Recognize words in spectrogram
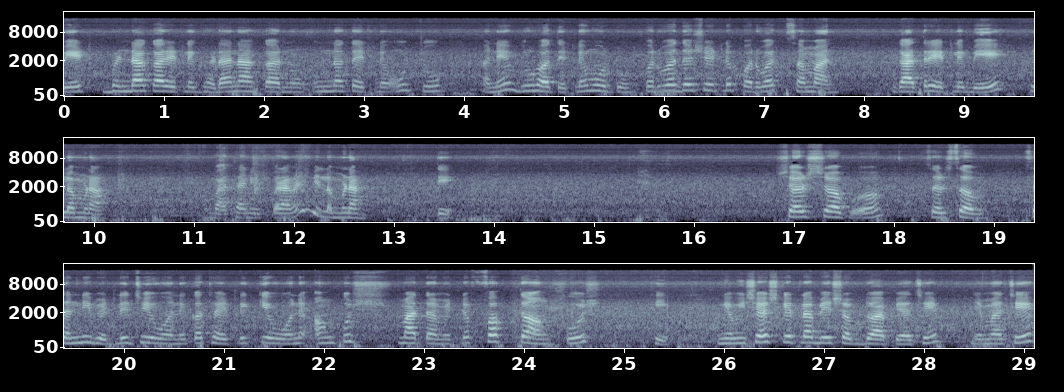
પેટ, ભંડાકાર એટલે ઘડાના આકારનું, ઉન્નત એટલે ઊંચું અને બૃહત એટલે મોટું પર્વદશ એટલે પર્વત સમાન, ગાત્રે એટલે બે લમણા. માથાની ઉપર આવે બે લમણા. તે. સરસવ સરસવ સન્નિભ એટલે જેવું અને કથ એટલે કેવું અને અંકુશ માત્રામાં એટલે ફક્ત અંકુશથી ને વિશેષ કેટલા બે શબ્દો આપ્યા છે? જેમાં છે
